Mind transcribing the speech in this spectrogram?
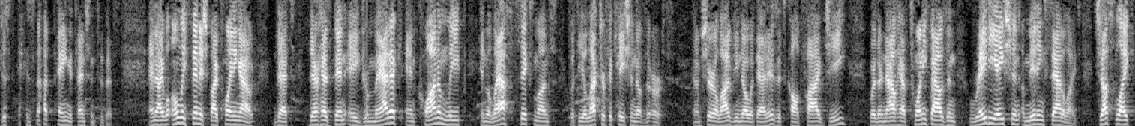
just is not paying attention to this. And I will only finish by pointing out that there has been a dramatic and quantum leap in the last six months with the electrification of the Earth. And I'm sure a lot of you know what that is. It's called 5G, where they now have 20,000 radiation emitting satellites, just like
